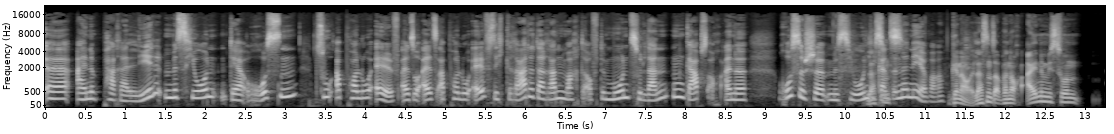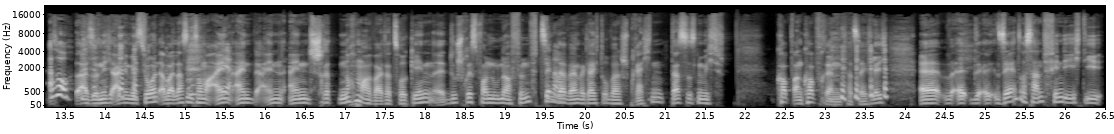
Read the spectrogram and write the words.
äh, eine Parallelmission der Russen zu Apollo 11. Also als Apollo 11 sich gerade daran machte, auf dem Mond zu landen, gab es auch eine russische Mission, lass die ganz uns, in der Nähe war. Genau, lass uns aber noch eine Mission so. Also nicht eine Mission, aber lass uns noch mal einen ja. ein, ein, ein Schritt noch mal weiter zurückgehen. Äh, du sprichst von Luna 15, genau. da werden wir gleich drüber sprechen. Das ist nämlich Kopf an Kopf rennen tatsächlich. äh, äh, sehr interessant finde ich die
